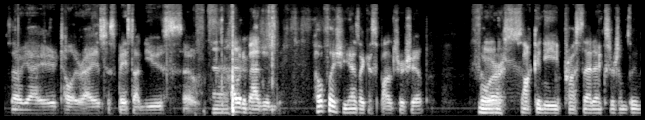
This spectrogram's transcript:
So yeah, you're totally right. It's just based on use. So uh, I would imagine, hopefully, she has like a sponsorship for yeah. Saucony prosthetics or something.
